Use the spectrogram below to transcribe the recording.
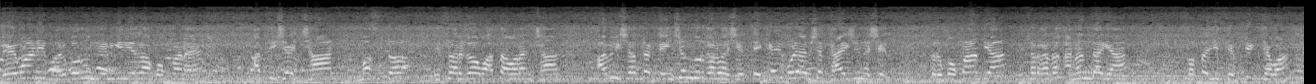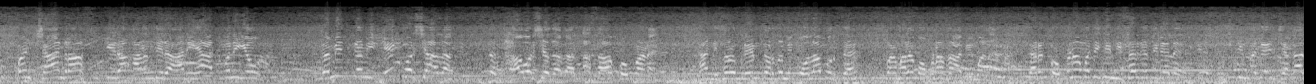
देवाने भरभरून देणगी दिलेला कोकण आहे. अतिशय छान मस्त निसर्ग वातावरण छान. आयुष्यातलं टेन्शन दूर घालवायचे एकही गोळी आयुष्यात खायची नसेल तर कोकणात या निसर्गाचा आनंद घ्या. स्वतःची सेफ्टीत ठेवा. पण छान राहा सुखी राहा आनंदी राहा आणि ह्या आठवणी घेऊन कमीत कमी एक वर्ष आलात तर दहा वर्ष जगात. असा हा कोकण आहे. हा निसर्ग प्रेम करतो. मी कोल्हापूरचा आहे पण मला कोकणाचा अभिमान आहे. कारण कोकणामध्ये जे निसर्ग दिलेलं आहे ते सृष्टीमध्ये जगात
